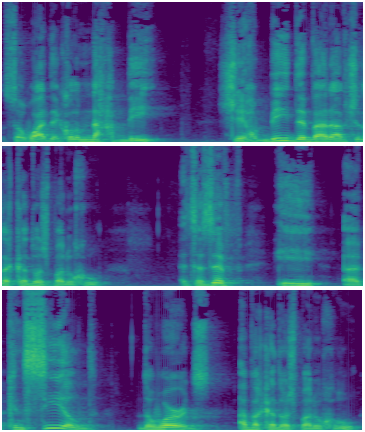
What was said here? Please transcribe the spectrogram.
So why do they call him Nahbi? Shehbi devarav shel HaKadosh Baruch Hu. It's as if he uh, concealed the words of HaKadosh Baruch Hu,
